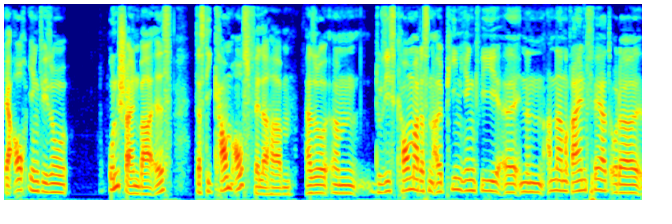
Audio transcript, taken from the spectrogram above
ja auch irgendwie so unscheinbar ist, dass die kaum Ausfälle haben. Also ähm, du siehst kaum mal, dass ein Alpine irgendwie äh, in einen anderen reinfährt oder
